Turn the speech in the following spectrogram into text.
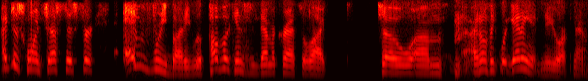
I just want justice for everybody, Republicans and Democrats alike. So um, I don't think we're getting it in New York now.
